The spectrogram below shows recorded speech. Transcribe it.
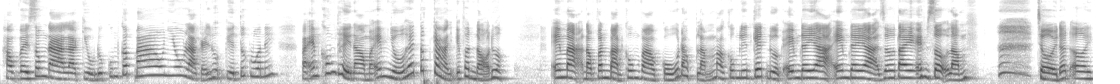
Học về sông Đà là kiểu được cung cấp bao nhiêu là cái lượng kiến thức luôn ấy Và em không thể nào mà em nhớ hết tất cả những cái phần đó được Em ạ, à, đọc văn bản không vào cố đọc lắm mà không liên kết được Em đây à, em đây à, giơ tay em sợ lắm Trời đất ơi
